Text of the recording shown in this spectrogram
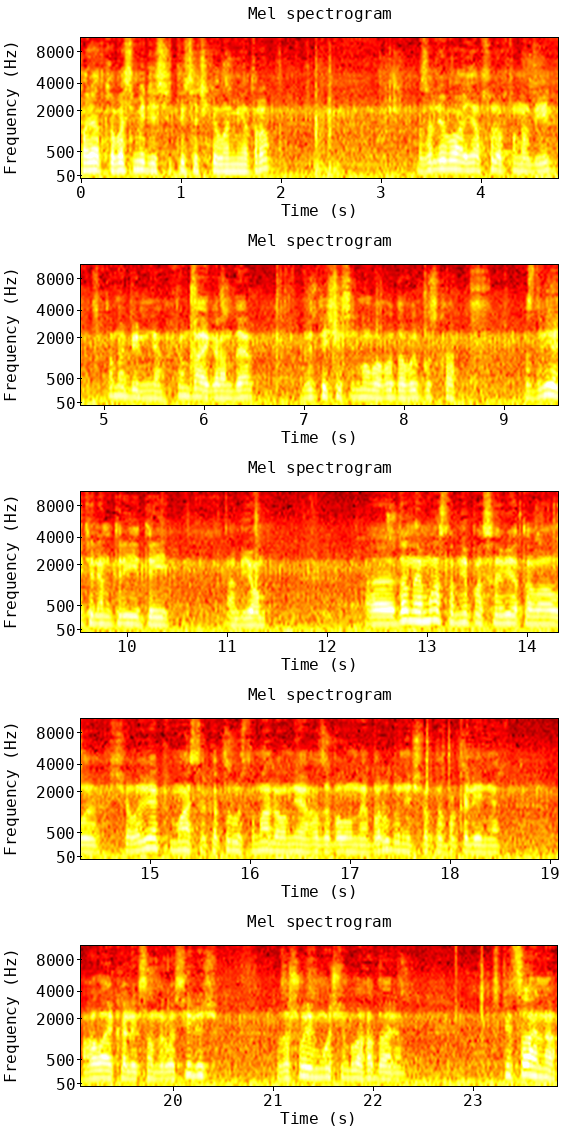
порядка 80 тысяч километров. Заливаю я в свой автомобиль. Автомобиль у меня Hyundai Grandeur 2007 года выпуска с двигателем 3.3 объем. Э, Данное масло мне посоветовал человек, мастер, который устанавливал мне газобаллонное оборудование четвертого поколения, Галайко Александр Васильевич, за что ему очень благодарен. Специально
